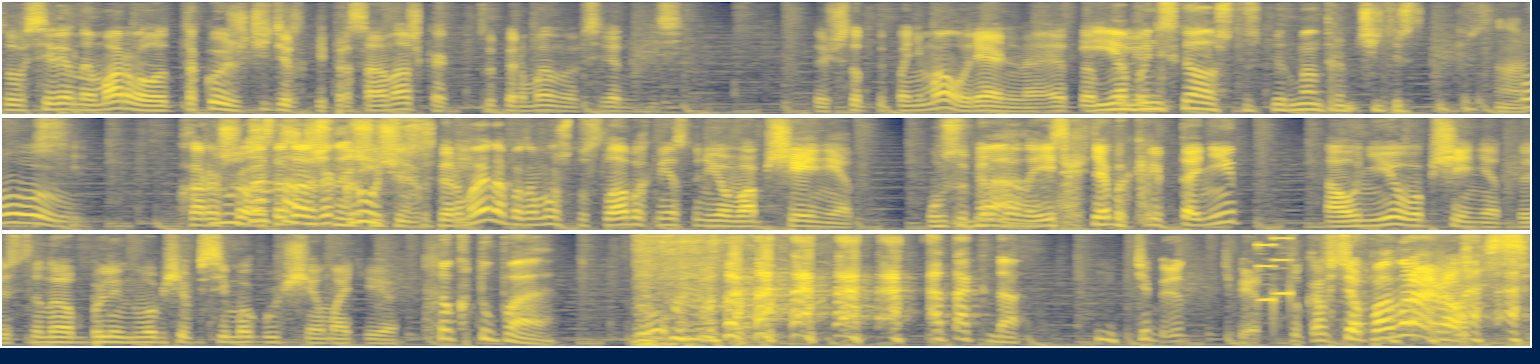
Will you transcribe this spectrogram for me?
во вселенной Марвел это такой же читерский персонаж, как Супермен во вселенной DC. То есть, чтобы ты понимал, реально, это... Я бы блин, не сказал, что Супермен прям читерский персонаж. Ну, Хорошо, Ну, это даже круче читерский. Супермена, потому что слабых мест у нее вообще нет. У Супермена Да. есть хотя бы криптонит, а у нее вообще нет. То есть она, блин, вообще всемогущая, мать ее. Только тупая. А так да. Тебе, тебе только все понравилось.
